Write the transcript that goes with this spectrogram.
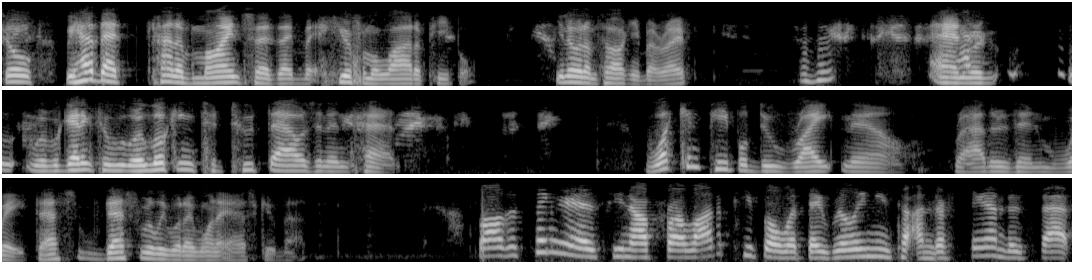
So we have that kind of mindset that I hear from a lot of people. You know what I'm talking about, right? Mm-hmm. And we're we're getting to we're looking to 2010. What can people do right now rather than wait? That's that's really what I want to ask you about. Well, the thing is, you know, for a lot of people, what they really need to understand is that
